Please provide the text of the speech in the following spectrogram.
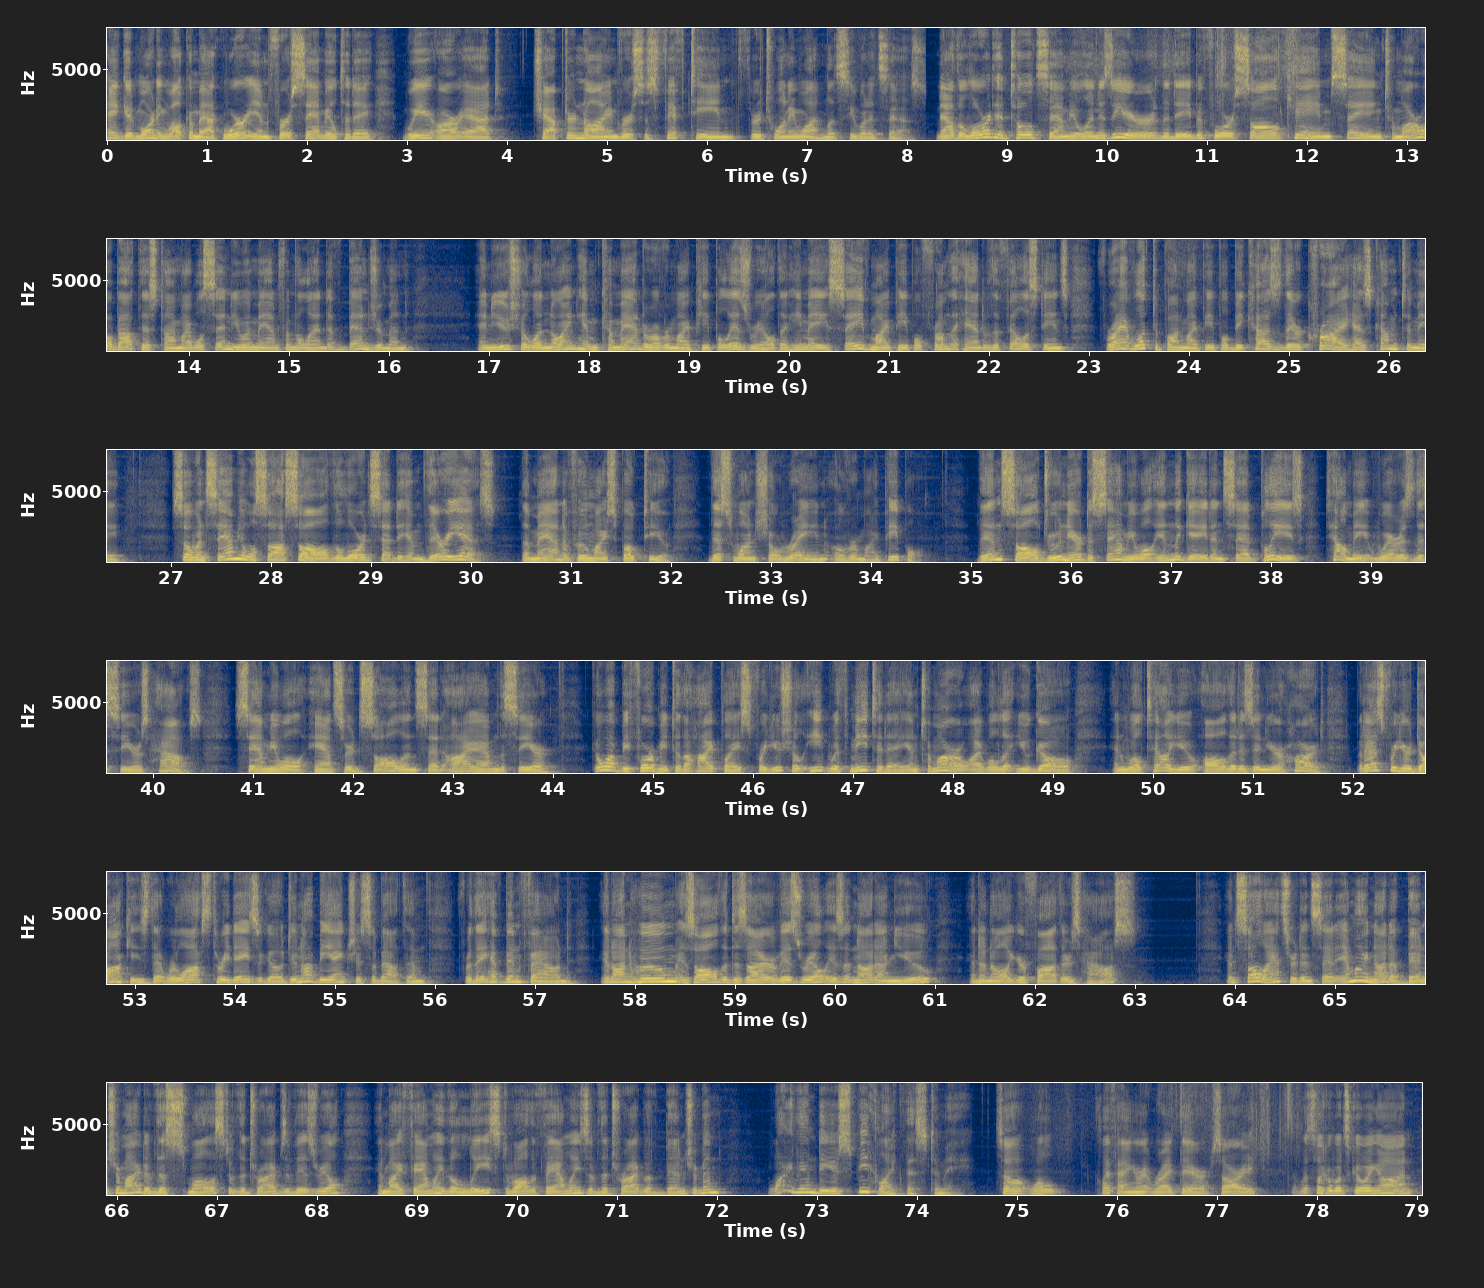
Hey, good morning. Welcome back. We're in 1 Samuel today. We are at chapter 9, verses 15 through 21. Let's see what it says. Now the Lord had told Samuel in his ear the day before Saul came, saying, Tomorrow about this time I will send you a man from the land of Benjamin, and you shall anoint him commander over my people Israel, that he may save my people from the hand of the Philistines. For I have looked upon my people, because their cry has come to me. So when Samuel saw Saul, the Lord said to him, There he is, the man of whom I spoke to you. This one shall reign over my people. Then Saul drew near to Samuel in the gate and said, Please tell me, where is the seer's house? Samuel answered Saul and said, I am the seer. Go up before me to the high place, for you shall eat with me today, and tomorrow I will let you go, and will tell you all that is in your heart. But as for your donkeys that were lost three days ago, do not be anxious about them for they have been found. And on whom is all the desire of Israel? Is it not on you and on all your father's house? And Saul answered and said, Am I not a Benjamite of the smallest of the tribes of Israel, and my family the least of all the families of the tribe of Benjamin? Why then do you speak like this to me? So we'll cliffhanger it right there. Sorry. But let's look at what's going on.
